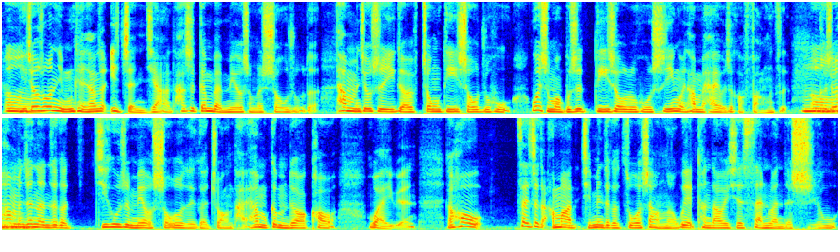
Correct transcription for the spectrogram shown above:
嗯，也就是说，你们可以像这一整家，他是根本没有什么收入的。他们就是一个中低收入户。为什么不是低收入户？是因为他们还有这个房子。可是他们真的这个几乎是没有收入的一个状态，他们根本都要靠外援。然后在这个阿嬷前面这个桌上呢，我也看到一些散乱的食物，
